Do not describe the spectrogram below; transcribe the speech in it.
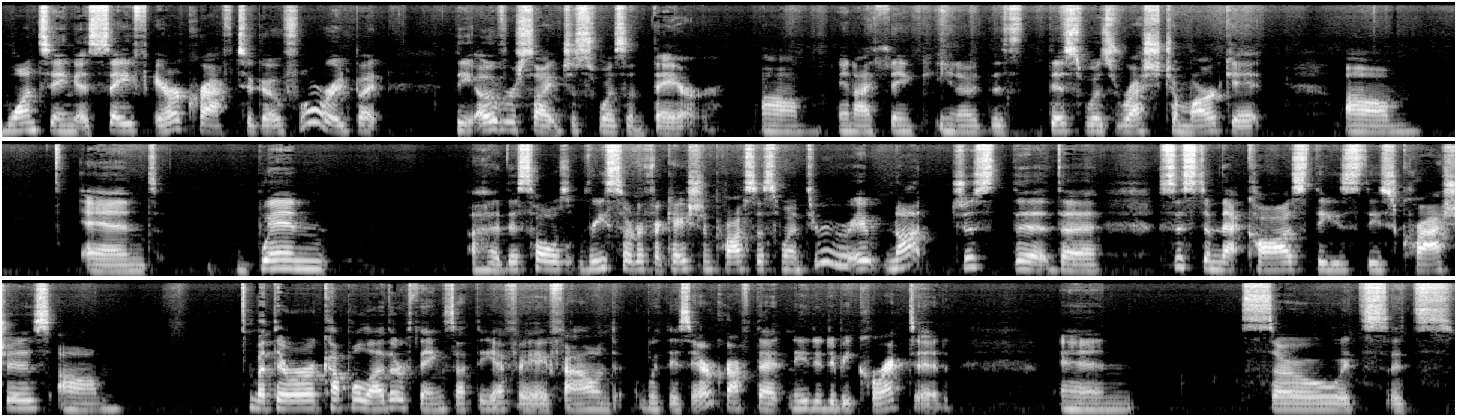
wanting a safe aircraft to go forward, but the oversight just wasn't there. Um, and I think, you know, this this was rushed to market. Um, and when uh, this whole recertification process went through, it not just the the system that caused these these crashes, um, but there were a couple other things that the FAA found with this aircraft that needed to be corrected, and so it's it's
